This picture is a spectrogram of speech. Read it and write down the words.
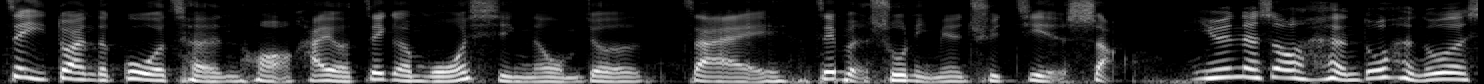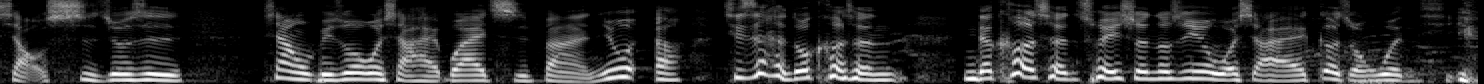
这一段的过程哈，还有这个模型呢，我们就在这本书里面去介绍。因为那时候很多很多的小事，就是。像我，比如说我小孩不爱吃饭，因为呃，其实很多课程，你的课程催生都是因为我小孩各种问题。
